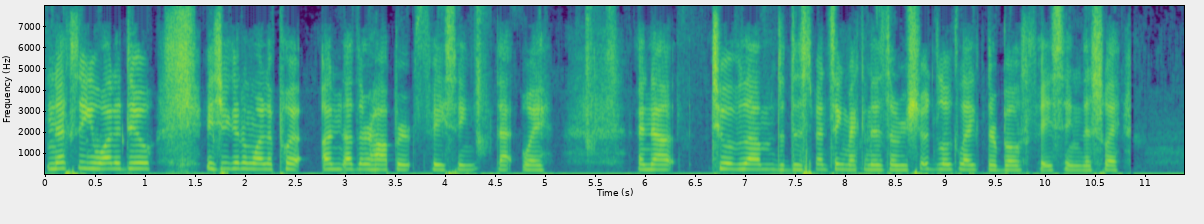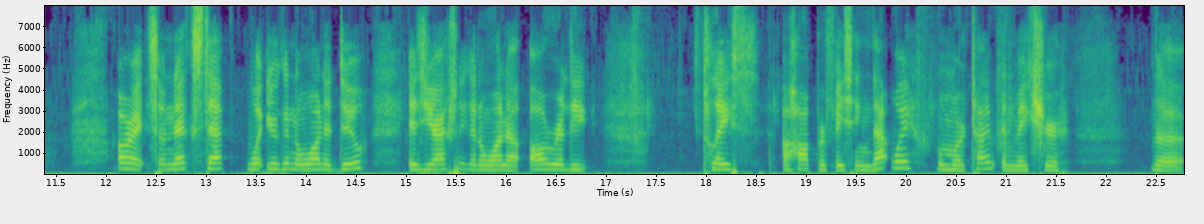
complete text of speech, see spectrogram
next thing you want to do is you're going to want to put another hopper facing that way. And now two of them, the dispensing mechanism should look like they're both facing this way. Alright, so next step, what you're going to want to do is you're actually going to want to already place a hopper facing that way one more time and make sure the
